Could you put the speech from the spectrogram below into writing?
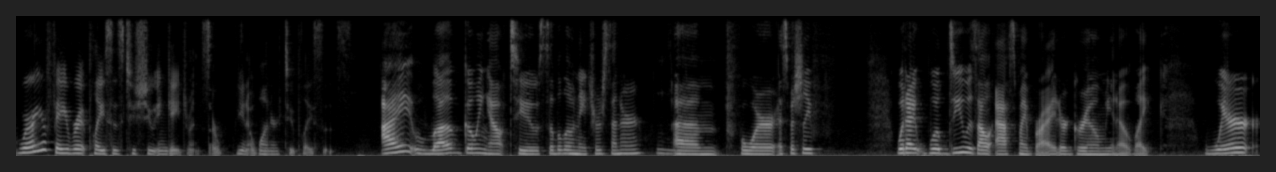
Where are your favorite places to shoot engagements, or you know, one or two places? I love going out to Cibolo Nature Center um, for, especially, f- what I will do is I'll ask my bride or groom, you know, like, where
